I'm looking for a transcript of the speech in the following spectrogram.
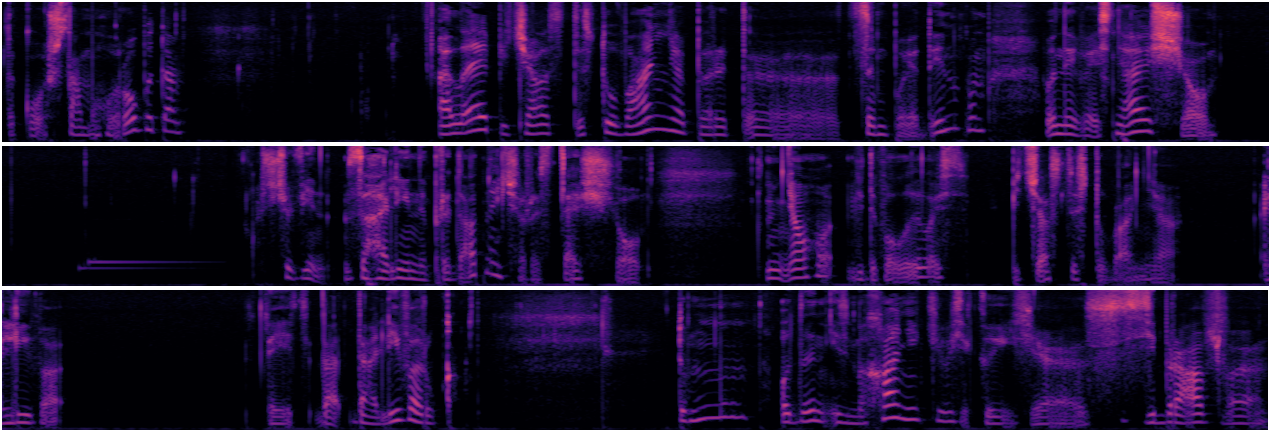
такого ж самого робота. Але під час тестування перед е, цим поєдинком вони виясняють, що що він взагалі непридатний через те, що в нього відвалилась під час тестування ліва здається, да, да, ліва рука. Тому один із механіків, який е, зібрав е,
